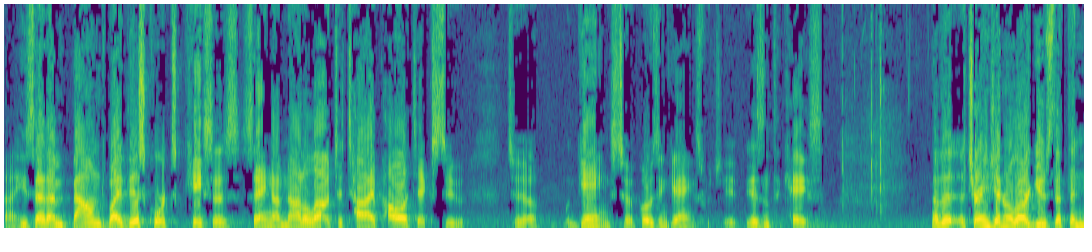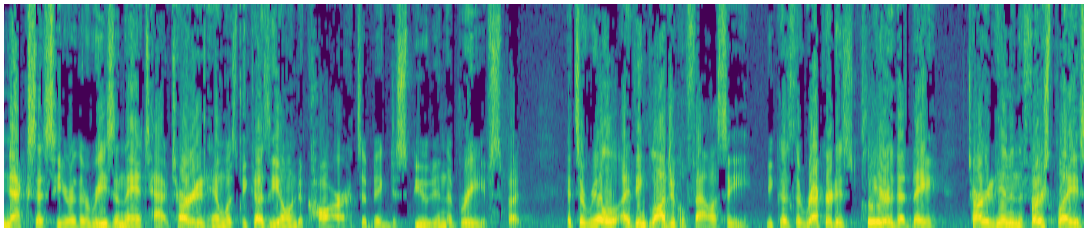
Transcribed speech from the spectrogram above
Uh, he said, I'm bound by this court's cases, saying I'm not allowed to tie politics to, to uh, gangs, to opposing gangs, which isn't the case. Now, the Attorney General argues that the nexus here, the reason they atta- targeted him was because he owned a car. It's a big dispute in the briefs, but it's a real, I think, logical fallacy because the record is clear that they targeted him in the first place,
